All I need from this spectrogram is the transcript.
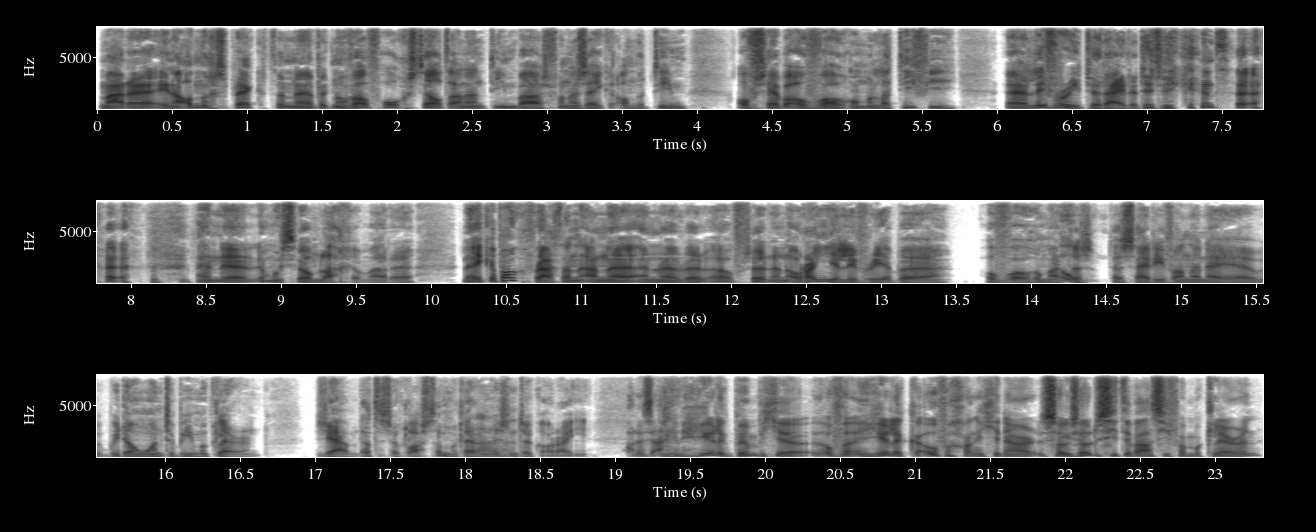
Maar eh, in een ander gesprek toen heb ik nog wel voorgesteld aan een teambaas van een zeker ander team of ze hebben overwogen om een Latifi eh, livery te rijden dit weekend. en eh daar moest hij wel om lachen. Maar eh, nee, ik heb ook gevraagd aan, aan, aan, of ze een oranje livery hebben overwogen. Maar Oh. daar daar zei hij van nee, we don't want to be McLaren. Dus ja, dat is ook lastig. McLaren Ah. is natuurlijk oranje. Oh, dat is eigenlijk een heerlijk bumpetje, of een heerlijk overgangetje naar sowieso de situatie van McLaren.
